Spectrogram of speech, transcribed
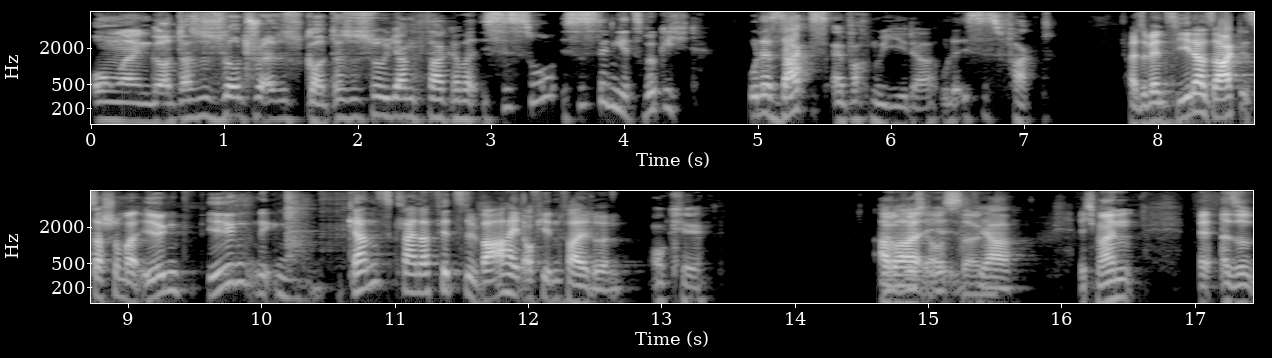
oh mein Gott, das ist so Travis Scott, das ist so Young Thug, aber ist es so? Ist es denn jetzt wirklich. Oder sagt es einfach nur jeder? Oder ist es Fakt? Also wenn es jeder sagt, ist da schon mal irgend, irgendein ganz kleiner Fitzel Wahrheit auf jeden Fall drin. Okay. Aber würde ich äh, ja, Ich meine, äh, also,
